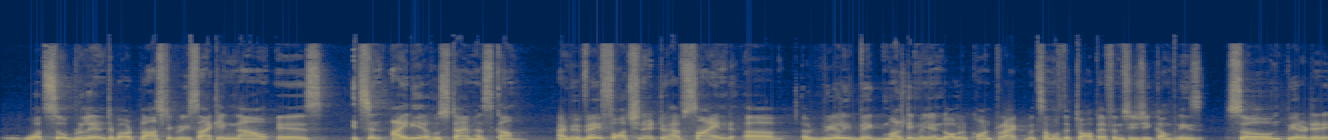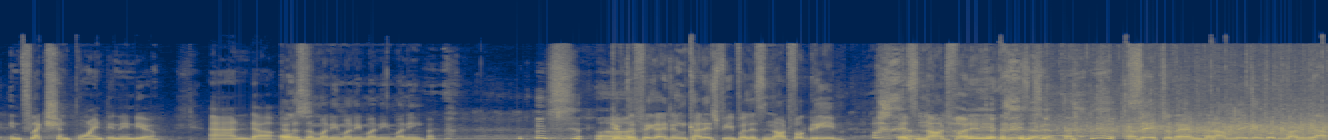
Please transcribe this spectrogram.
What's so brilliant about plastic recycling now is it's an idea whose time has come. And we're very fortunate to have signed a, a really big multi million dollar contract with some of the top FMCG companies. So we are at an inflection point in India. And uh, Tell us the money, money, money, money. Give the figure. It'll encourage people. It's not for greed. It's not for any other reason. Say to them that I'm making good money. Yeah.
